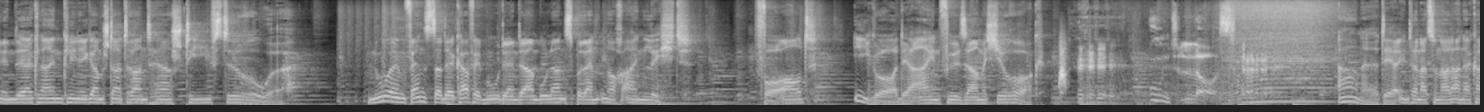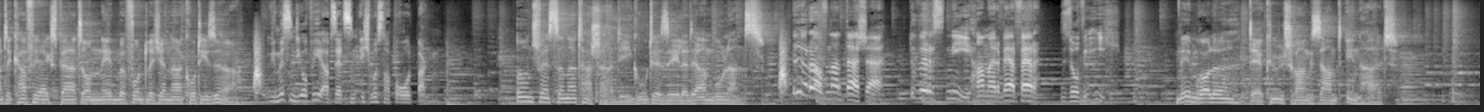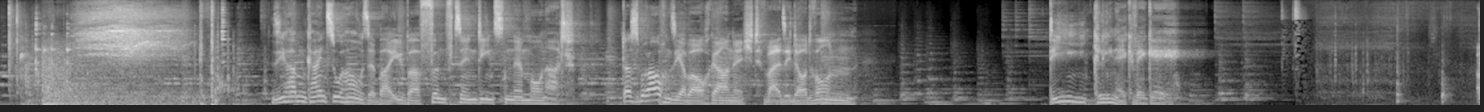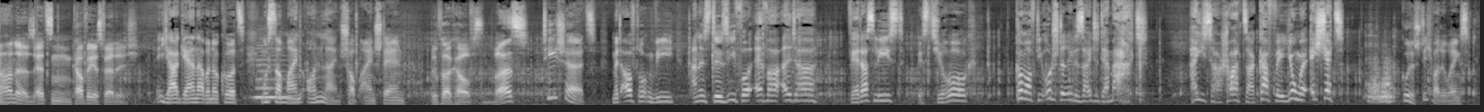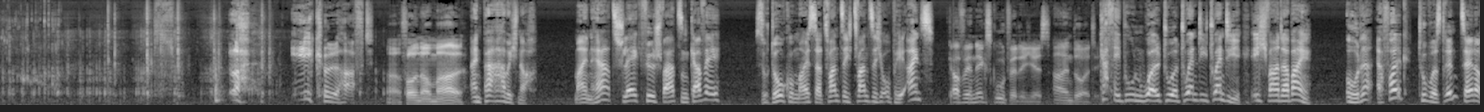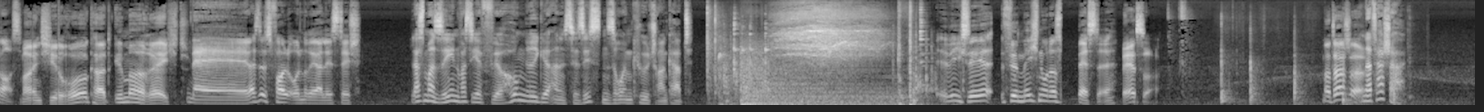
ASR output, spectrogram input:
In der kleinen Klinik am Stadtrand herrscht tiefste Ruhe. Nur im Fenster der Kaffeebude in der Ambulanz brennt noch ein Licht. Vor Ort Igor, der einfühlsame Chirurg. Und los. Arne, der international anerkannte Kaffeeexperte und nebenbefundliche Narkotiseur. Wir müssen die OP absetzen. Ich muss noch Brot backen. Und Schwester Natascha, die gute Seele der Ambulanz. Hör auf, Natascha. Du wirst nie Hammerwerfer, so wie ich. Nebenrolle der Kühlschrank samt Inhalt. Sie haben kein Zuhause bei über 15 Diensten im Monat. Das brauchen Sie aber auch gar nicht, weil Sie dort wohnen. Die Klinik WG. Arne, setzen. Kaffee ist fertig. Ja, gerne, aber nur kurz. Muss noch meinen Online-Shop einstellen. Du verkaufst was? T-Shirts mit Aufdrucken wie Anästhesie forever, Alter. Wer das liest, ist Chirurg. Komm auf die unsterile Seite der Macht. Heißer, schwarzer Kaffee, Junge, echt jetzt? Gutes Stichwort übrigens. Ugh, ekelhaft. Ah, voll normal. Ein paar habe ich noch. Mein Herz schlägt für schwarzen Kaffee. Sudoku-Meister 2020 OP1. Kaffee nix gut für dich ist, eindeutig. Kaffeeboon World Tour 2020. Ich war dabei. Oder Erfolg. Tubus drin, Zähne raus. Mein Chirurg hat immer recht. Nee, das ist voll unrealistisch. Lass mal sehen, was ihr für hungrige Anästhesisten so im Kühlschrank habt. Wie ich sehe, für mich nur das Beste. Besser. Natascha, Natascha,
